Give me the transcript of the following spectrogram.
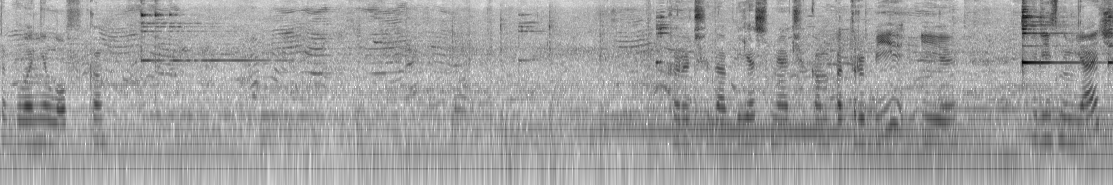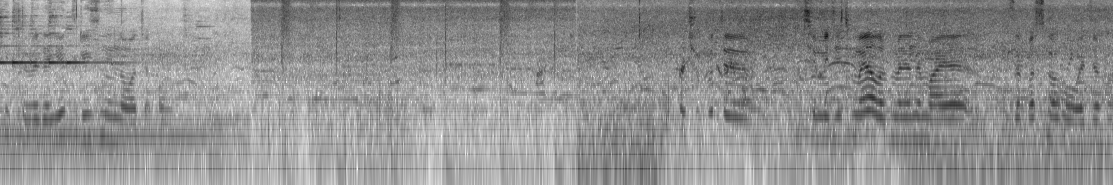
Це було неловко. Коротше, да, б'єш м'ячиком по трубі і різні м'ячики видають різні ноти. Хочу бути цими дітьми, але в мене немає запасного одягу.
